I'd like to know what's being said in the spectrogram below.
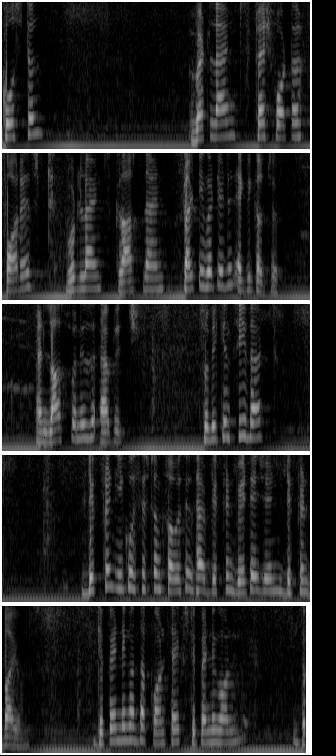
Coastal, wetlands, freshwater, forest, woodlands, grassland, cultivated is agriculture. And last one is average. So we can see that different ecosystem services have different weightage in different biomes. Depending on the context, depending on the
